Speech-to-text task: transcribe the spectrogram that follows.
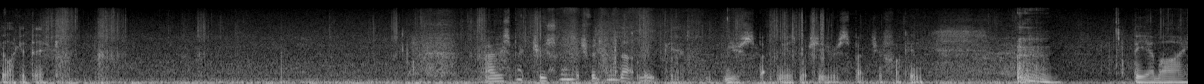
Feel like a dick. I respect you so much for doing that, Luke. You respect me as much as you respect your fucking BMI.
